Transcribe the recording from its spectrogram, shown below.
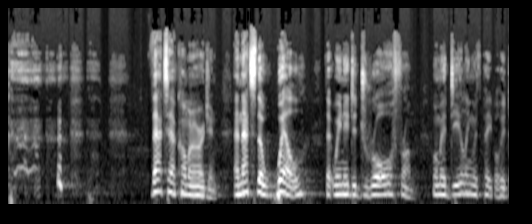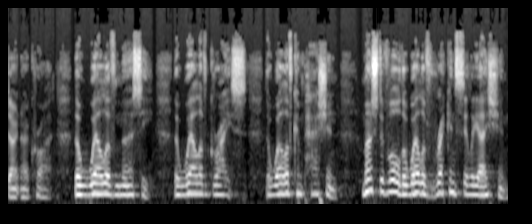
that's our common origin. And that's the well that we need to draw from when we're dealing with people who don't know Christ. The well of mercy, the well of grace, the well of compassion, most of all, the well of reconciliation.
